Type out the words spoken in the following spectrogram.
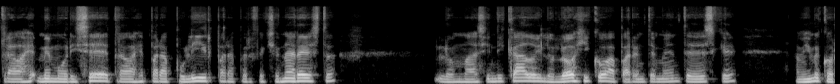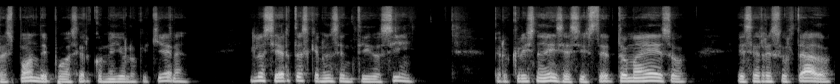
trabajé, memoricé, trabajé para pulir, para perfeccionar esto, lo más indicado y lo lógico aparentemente es que a mí me corresponde y puedo hacer con ello lo que quiera. Y lo cierto es que en un sentido sí. Pero Krishna dice, si usted toma eso, ese resultado,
